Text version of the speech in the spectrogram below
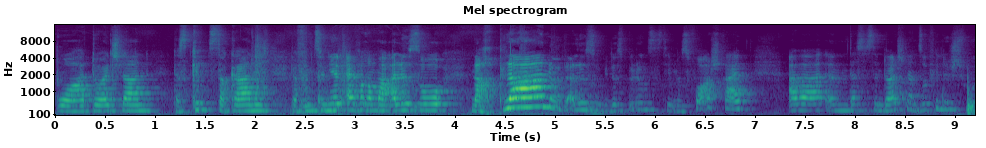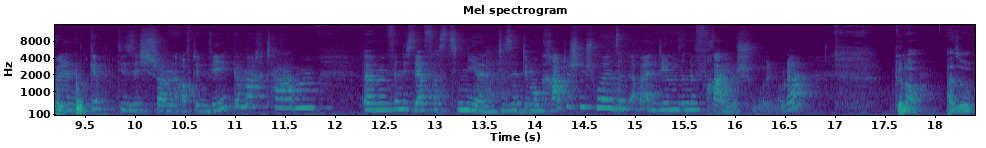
boah, Deutschland, das gibt es doch gar nicht. Da funktioniert einfach immer alles so nach Plan und alles so, wie das Bildungssystem es vorschreibt. Aber ähm, dass es in Deutschland so viele Schulen gibt, die sich schon auf den Weg gemacht haben, ähm, finde ich sehr faszinierend. Diese demokratischen Schulen sind aber in dem Sinne freie Schulen, oder? Genau, also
